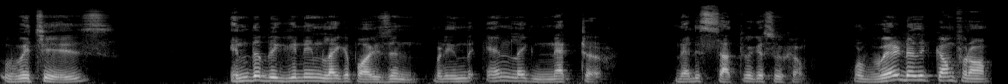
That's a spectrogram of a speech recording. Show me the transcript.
which is in the beginning like a poison, but in the end like nectar, that is sattvika sukham. But where does it come from?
